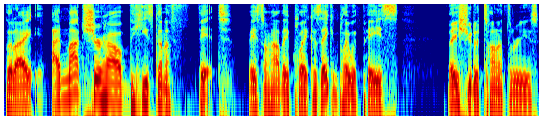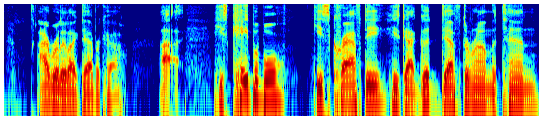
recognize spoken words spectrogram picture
That I I'm not sure how he's going to fit based on how they play because they can play with pace. They shoot a ton of threes. I really like Dabercow. Uh, he's capable. He's crafty. He's got good depth around the ten.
